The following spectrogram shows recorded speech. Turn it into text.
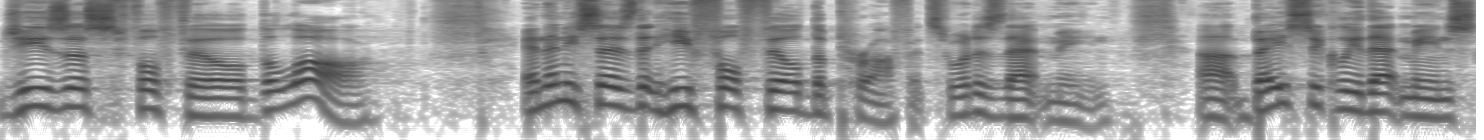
jesus fulfilled the law and then he says that he fulfilled the prophets. What does that mean? Uh, basically, that means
